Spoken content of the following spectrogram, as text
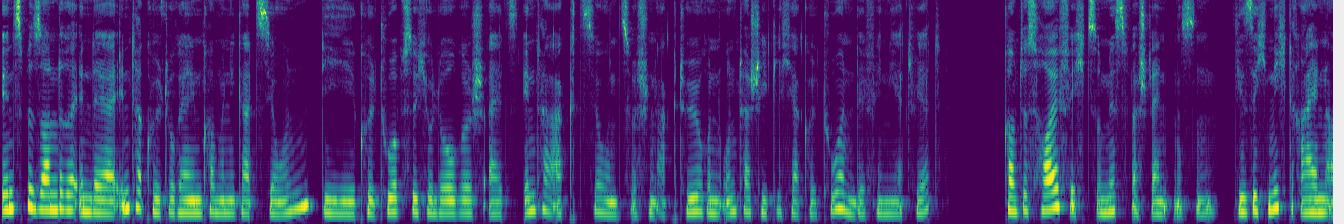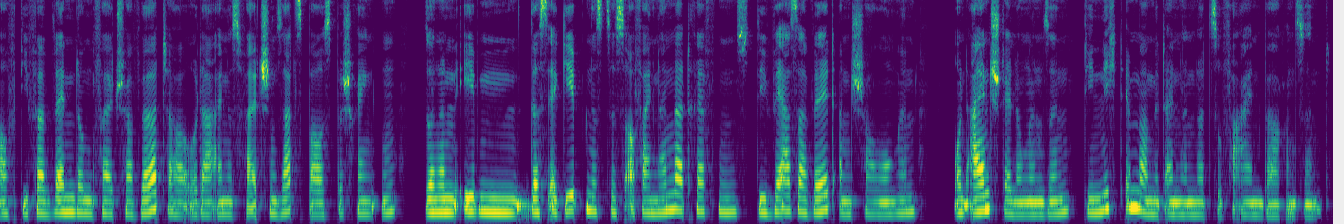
Insbesondere in der interkulturellen Kommunikation, die kulturpsychologisch als Interaktion zwischen Akteuren unterschiedlicher Kulturen definiert wird, kommt es häufig zu Missverständnissen, die sich nicht rein auf die Verwendung falscher Wörter oder eines falschen Satzbaus beschränken, sondern eben das Ergebnis des Aufeinandertreffens diverser Weltanschauungen und Einstellungen sind, die nicht immer miteinander zu vereinbaren sind.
